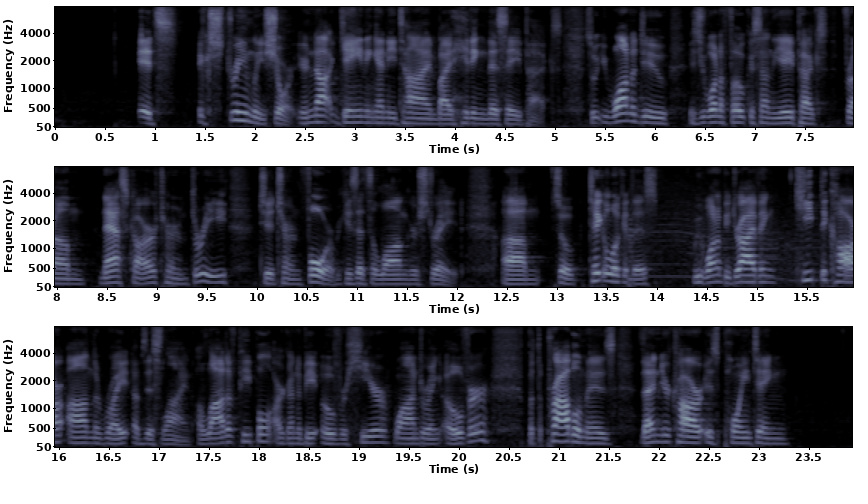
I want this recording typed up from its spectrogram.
it's extremely short. You're not gaining any time by hitting this apex. So what you want to do is you want to focus on the apex from NASCAR turn three to turn four because that's a longer straight. Um, so take a look at this. We want to be driving. Keep the car on the right of this line. A lot of people are going to be over here wandering over, but the problem is then your car is pointing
